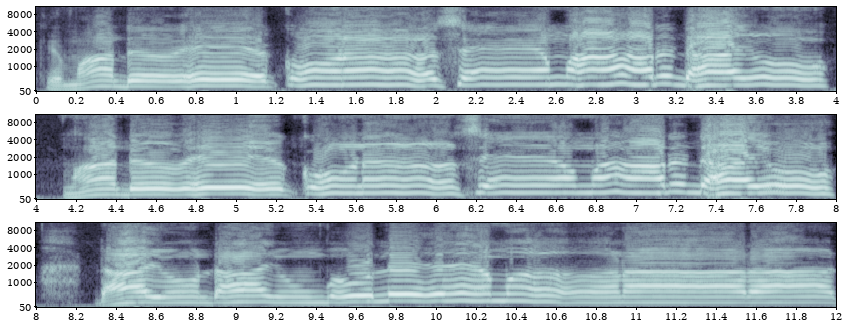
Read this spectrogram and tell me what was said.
કે માંડવે કોણ છે માર ડાયું? માંડવે કોણ છે માર ડાયું? ડાયું ડાયું બોલે મણારા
